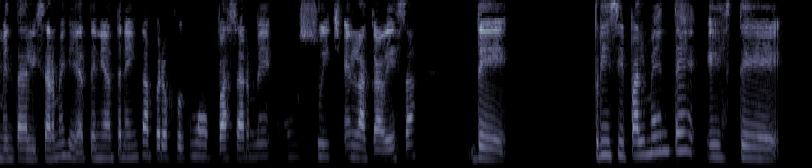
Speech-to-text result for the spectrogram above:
mentalizarme que ya tenía 30, pero fue como pasarme un switch en la cabeza de principalmente este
